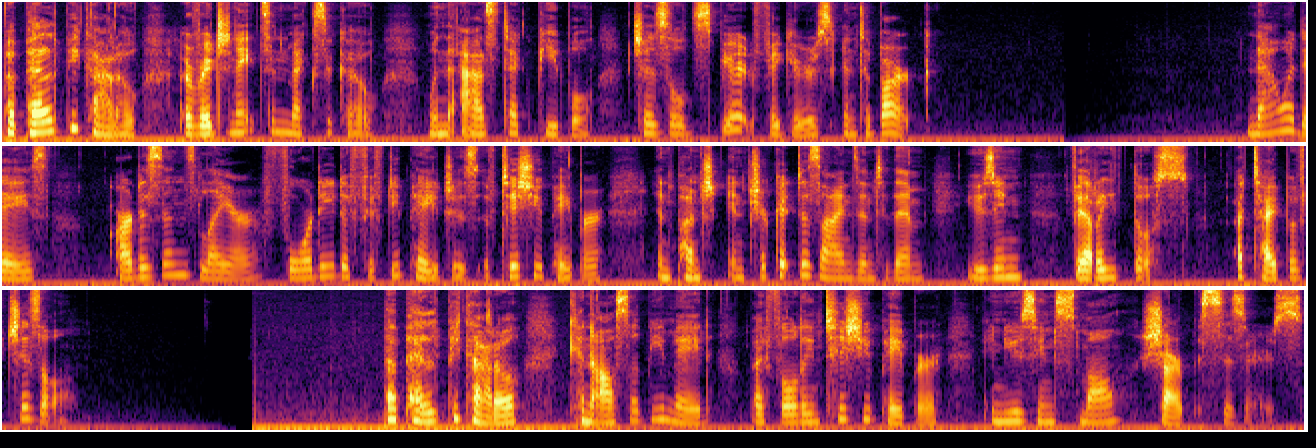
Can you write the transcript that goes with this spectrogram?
Papel picado originates in Mexico when the Aztec people chiseled spirit figures into bark. Nowadays, artisans layer 40 to 50 pages of tissue paper and punch intricate designs into them using fierritos, a type of chisel. Papel picado can also be made by folding tissue paper and using small, sharp scissors.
